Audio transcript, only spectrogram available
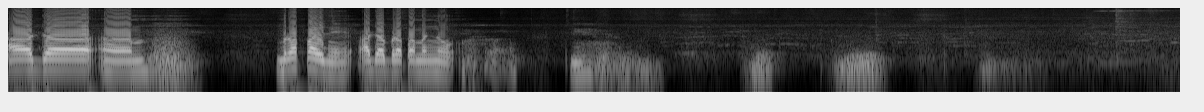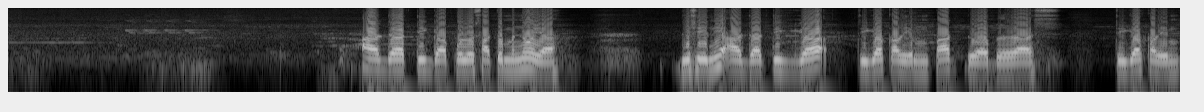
ada em, berapa ini? Ada berapa menu? Ada 31 menu ya. Di sini ada 3 3 kali 4 12 3 kali 4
